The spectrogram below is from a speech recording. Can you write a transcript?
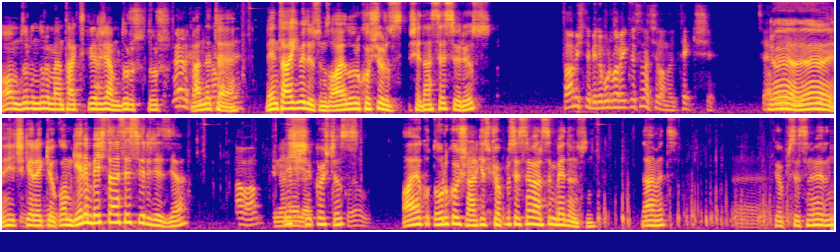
Oğlum durun durun ben taktik vereceğim. Dur dur. Ver Ben de T. Beni takip ediyorsunuz. A'ya doğru koşuyoruz. Şeyden ses veriyoruz. Tamam işte biri burada beklesin açılanları tek kişi. Sen Yo yo yo hiç gerek yok. Oğlum gelin 5 tane ses vereceğiz ya. Tamam. Aynen 5 öyle. kişi koşacağız. A'ya doğru koşun. Herkes köprü sesini versin B dönsün. Devam et. Ee, Köprü sesini verin.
